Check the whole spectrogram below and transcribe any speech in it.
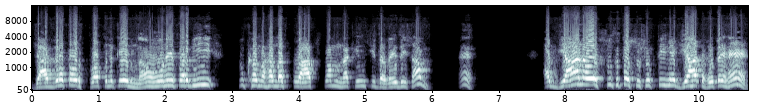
जागृत और स्वप्न के न होने पर भी सुखम हमत्वात्म न किंचित अवेदिशम अज्ञान और सुख तो सुसुप्ति में ज्ञात होते हैं,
